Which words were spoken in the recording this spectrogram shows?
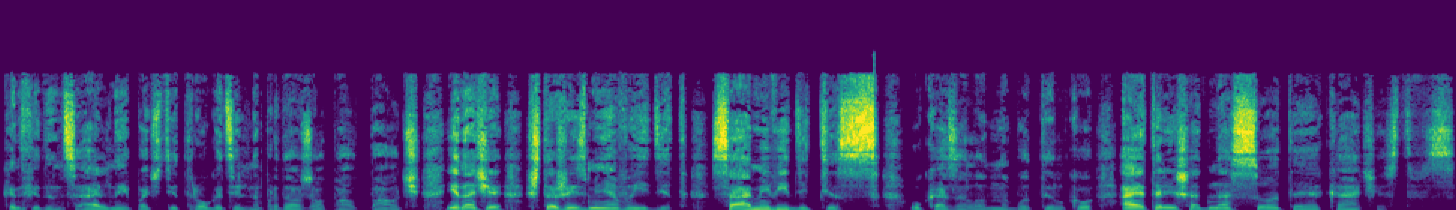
конфиденциально и почти трогательно продолжал Пал Палч. Иначе что же из меня выйдет? Сами видите-с, указал он на бутылку, а это лишь одна сотая качеств. -с.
